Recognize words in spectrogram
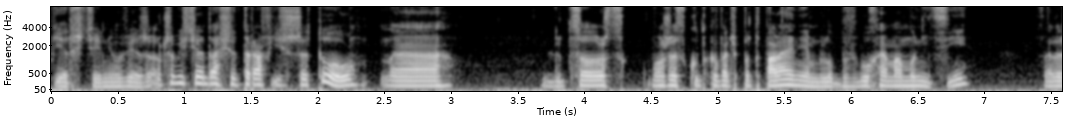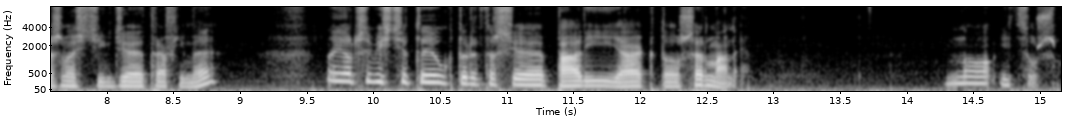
pierścieniu wieży. Oczywiście da się trafić jeszcze tu, e, co może skutkować podpaleniem lub wybuchem amunicji, w zależności gdzie trafimy. No i oczywiście tył, który też się pali jak to Shermany. No i cóż.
